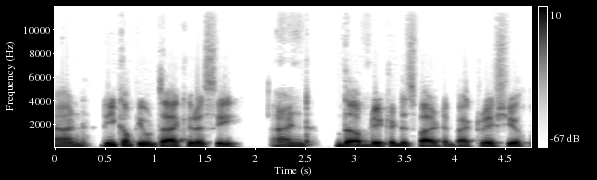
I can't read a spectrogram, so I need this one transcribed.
and recompute the accuracy and the updated disparate impact ratio.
